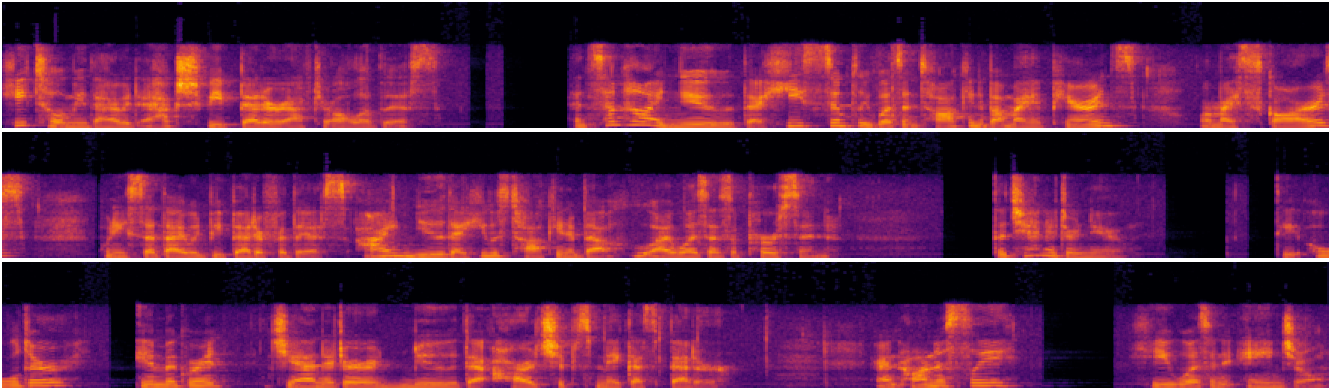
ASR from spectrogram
He told me that I would actually be better after all of this. And somehow I knew that he simply wasn't talking about my appearance or my scars when he said that I would be better for this. I knew that he was talking about who I was as a person. The janitor knew. The older immigrant janitor knew that hardships make us better. And honestly, he was an angel,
